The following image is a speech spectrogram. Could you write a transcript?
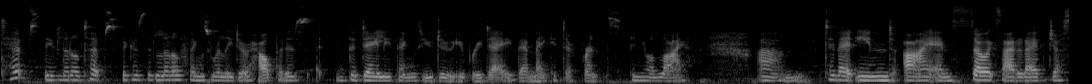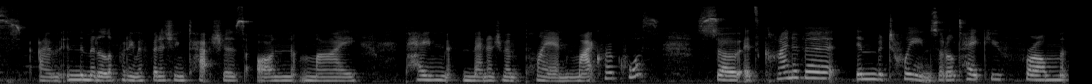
tips, these little tips, because the little things really do help. It is the daily things you do every day that make a difference in your life. Um, to that end, I am so excited. I've just, I'm in the middle of putting the finishing touches on my pain management plan micro course. So it's kind of a in between. So it'll take you from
